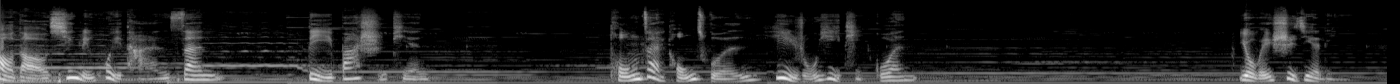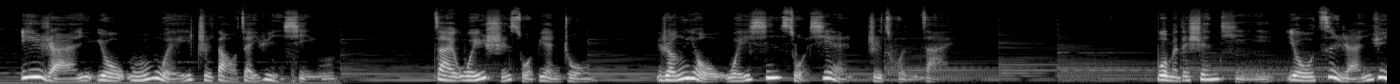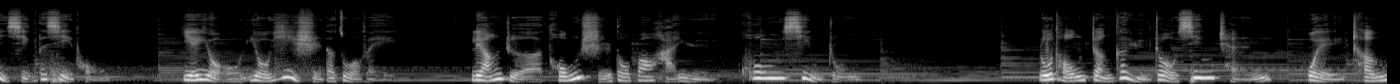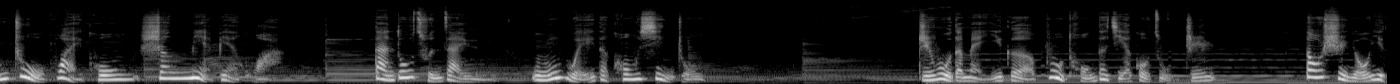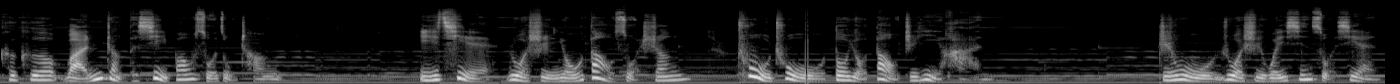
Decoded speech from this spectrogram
浩道心灵会谈三第八十篇：同在同存，亦如一体观。有为世界里，依然有无为之道在运行，在为时所变中，仍有唯心所现之存在。我们的身体有自然运行的系统。也有有意识的作为，两者同时都包含于空性中，如同整个宇宙星辰会成住坏空、生灭变化，但都存在于无为的空性中。植物的每一个不同的结构组织，都是由一颗颗完整的细胞所组成。一切若是由道所生，处处都有道之意涵。植物若是唯心所现，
